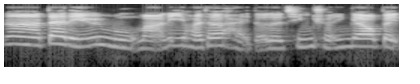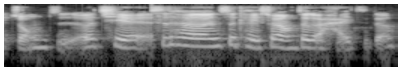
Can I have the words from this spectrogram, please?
那代理孕母玛丽怀特海德的侵权应该要被终止，而且斯特恩是可以收养这个孩子的。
